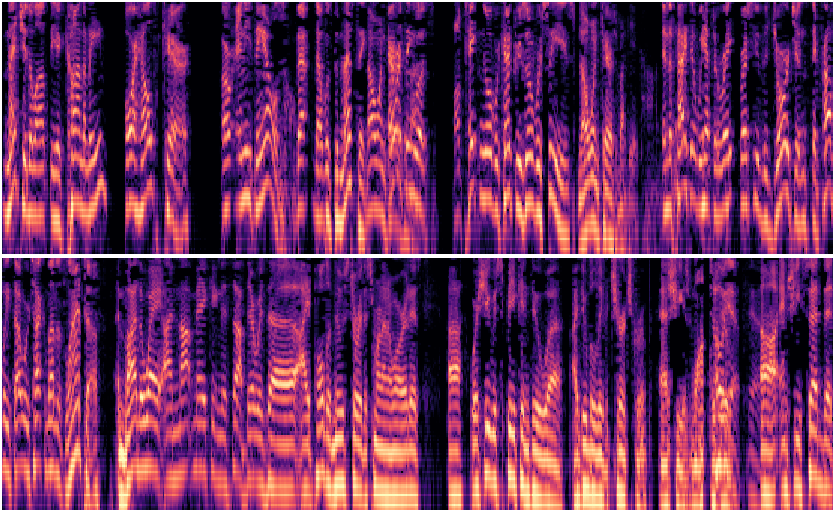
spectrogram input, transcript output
mentioned about the economy or health care or anything else that that was domestic. No one Everything was about taking over countries overseas. No one cares about the economy. And the fact that we have to ra- rescue the Georgians, they probably thought we were talking about Atlanta. And by the way, I'm not making this up. There was a I pulled a news story this morning. I don't know where it is. Uh, where she was speaking to, uh, I do believe, a church group, as she is wont to Oh, do. yeah, yeah. Uh, and she said that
